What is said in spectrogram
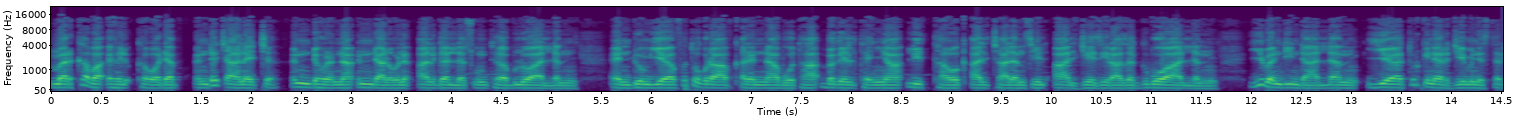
መርከቧ እህል ከወደብ እንደጫነች እንደሆነና እንዳልሆነ አልገለጹም ተብሏል። እንዲሁም የፎቶግራፍ ቀንና ቦታ በገለልተኛ ሊታወቅ አልቻለም ሲል አልጄዚራ ዘግቧል። ይህ በእንዲህ እንዳለ የቱርክ ኢነርጂ ሚኒስትር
